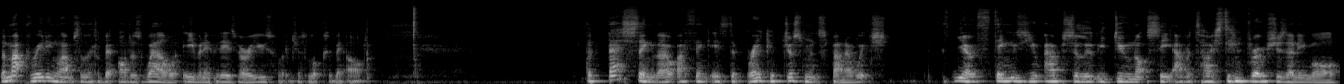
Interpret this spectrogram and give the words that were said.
The map reading lamp's a little bit odd as well, even if it is very useful, it just looks a bit odd. The best thing though, I think, is the brake adjustment spanner, which, you know, things you absolutely do not see advertised in brochures anymore.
